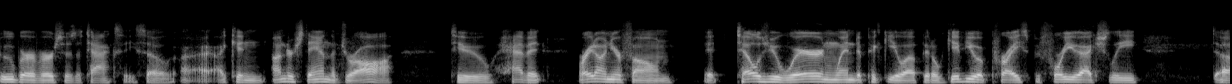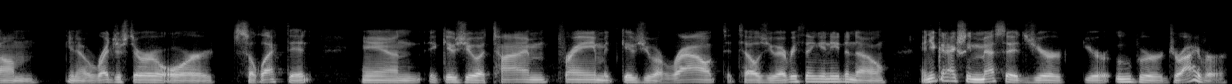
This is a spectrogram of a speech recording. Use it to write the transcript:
Uber versus a taxi. So I, I can understand the draw to have it right on your phone. It tells you where and when to pick you up. It'll give you a price before you actually, um, you know, register or select it, and it gives you a time frame. It gives you a route. It tells you everything you need to know, and you can actually message your your Uber driver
